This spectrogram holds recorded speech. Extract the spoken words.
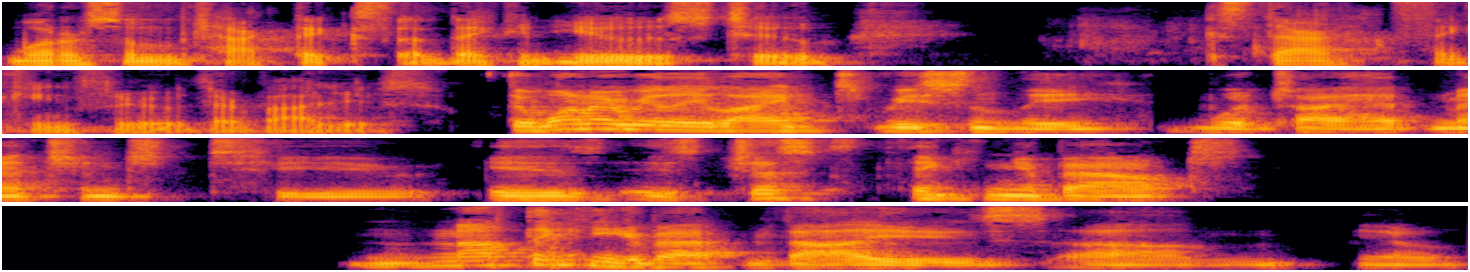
what are some tactics that they can use to start thinking through their values. The one I really liked recently, which I had mentioned to you, is is just thinking about not thinking about values, um, you know,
